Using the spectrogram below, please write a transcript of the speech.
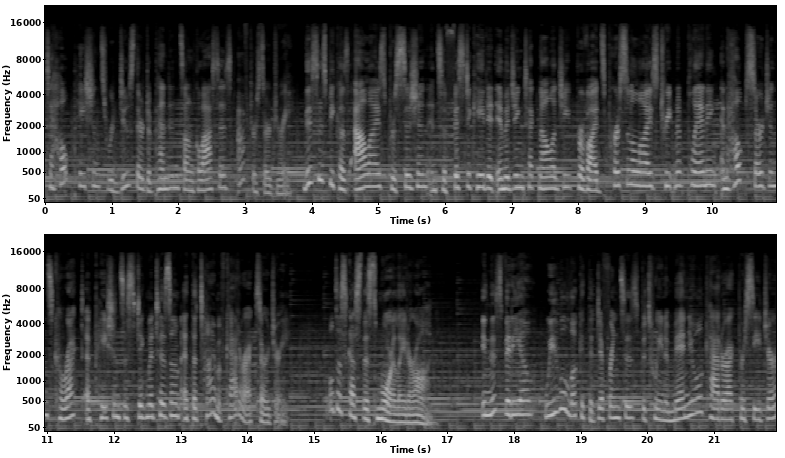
to help patients reduce their dependence on glasses after surgery. This is because ALLY's precision and sophisticated imaging technology provides personalized treatment planning and helps surgeons correct a patient's astigmatism at the time of cataract surgery. We'll discuss this more later on. In this video, we will look at the differences between a manual cataract procedure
